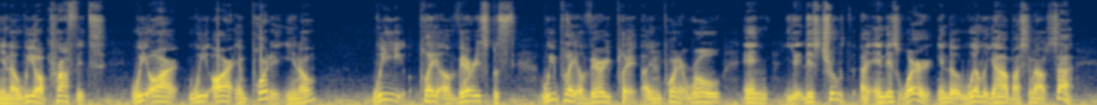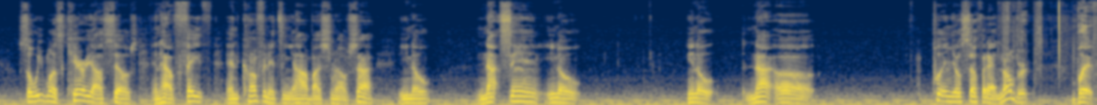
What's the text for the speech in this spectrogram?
you know, we are prophets. We are we are important, you know. We play a very specific we play a very play, an important role in this truth, uh, in this word, in the will of Yahweh Shem. So we must carry ourselves and have faith and confidence in Yahweh Shah, you know, not saying, you know, you know, not uh putting yourself at that number, but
